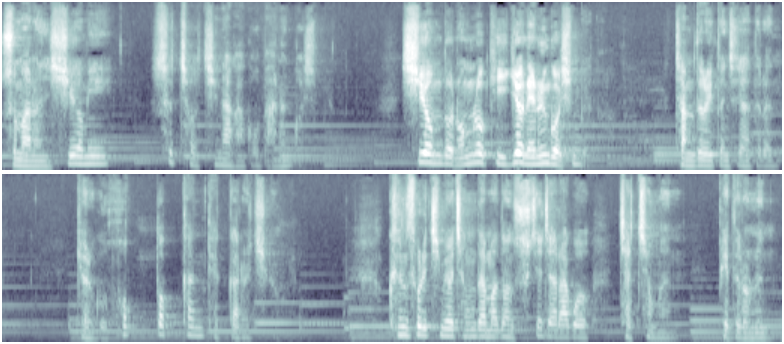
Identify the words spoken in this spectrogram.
수많은 시험이 스쳐 지나가고 마는 것입니다. 시험도 넉넉히 이겨내는 것입니다. 잠들어 있던 제자들은 결국 혹독한 대가를 치릅니다. 큰 소리치며 장담하던 수제자라고 자청한 베드로는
